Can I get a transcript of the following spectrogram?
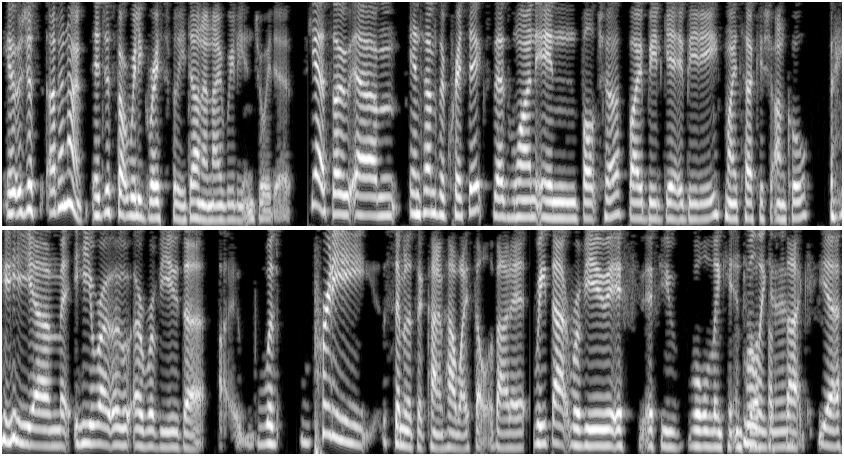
It was just, I don't know, it just felt really gracefully done and I really enjoyed it. Yeah, so um, in terms of critics, there's one in Vulture by Bilge Ebiri, my Turkish uncle. he um, he wrote a, a review that uh, was pretty similar to kind of how I felt about it. Read that review if if you will link it into we'll our Substack. Yeah.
